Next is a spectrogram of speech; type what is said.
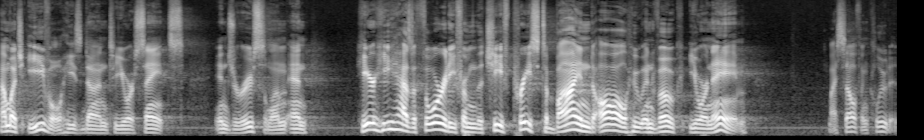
how much evil he's done to your saints in Jerusalem. And here he has authority from the chief priest to bind all who invoke your name, myself included.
